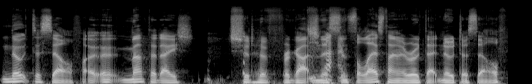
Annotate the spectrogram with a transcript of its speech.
note to self. Uh, not that I sh- should have forgotten this since the last time I wrote that note to self.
